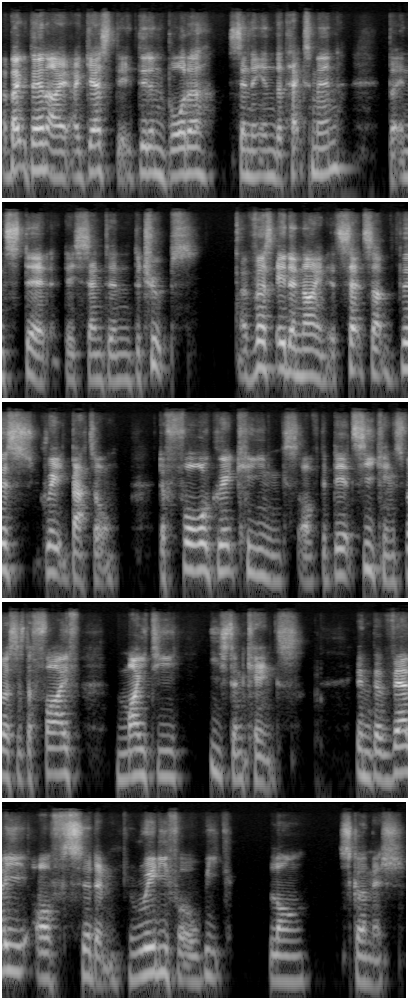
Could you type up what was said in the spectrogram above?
Uh, back then, I, I guess they didn't bother sending in the taxmen, but instead they sent in the troops. Uh, verse 8 and 9, it sets up this great battle the four great kings of the Dead Sea Kings versus the five mighty Eastern kings in the valley of Siddim, ready for a week long skirmish.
